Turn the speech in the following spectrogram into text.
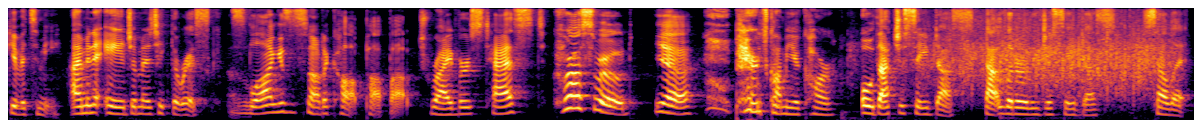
Give it to me. I'm gonna age. I'm gonna take the risk. As oh. long as it's not a cop pop up. Driver's test. Crossroad. Yeah. Parents got me a car. Oh, that just saved us. That literally just saved us. Sell it.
